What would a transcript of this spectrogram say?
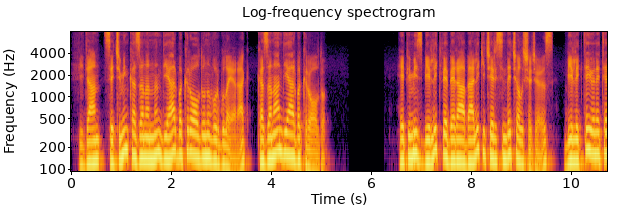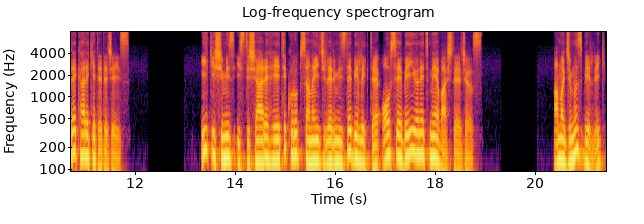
Fidan, seçimin kazananının Diyarbakır olduğunu vurgulayarak, kazanan Diyarbakır oldu. Hepimiz birlik ve beraberlik içerisinde çalışacağız, birlikte yöneterek hareket edeceğiz. İlk işimiz istişare heyeti kurup sanayicilerimizle birlikte OSB'yi yönetmeye başlayacağız. Amacımız birlik,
